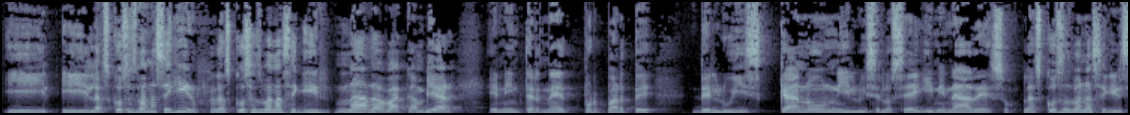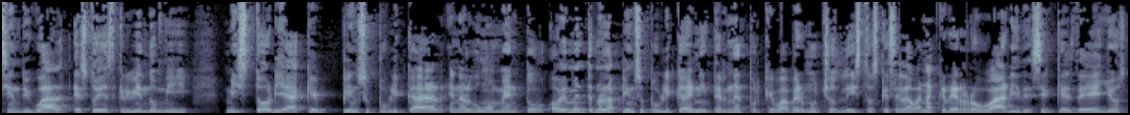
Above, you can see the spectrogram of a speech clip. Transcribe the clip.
Y, y, las cosas van a seguir, las cosas van a seguir, nada va a cambiar en Internet por parte de Luis Cano, ni Luis Elosegui, ni nada de eso. Las cosas van a seguir siendo igual. Estoy escribiendo mi, mi historia que pienso publicar en algún momento. Obviamente no la pienso publicar en internet porque va a haber muchos listos que se la van a querer robar y decir que es de ellos.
